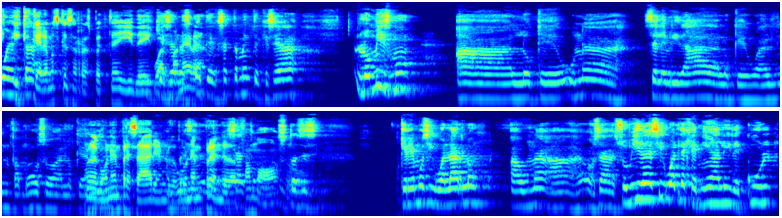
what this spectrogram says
cuenta. y que queremos que se respete y de y igual que se manera. respete, exactamente, que sea lo mismo a lo que una celebridad, a lo que alguien famoso, a lo que Algún alguien- empresario, algún emprendedor exacto. famoso. Entonces, queremos igualarlo a una, a- o sea, su vida es igual de genial y de cool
